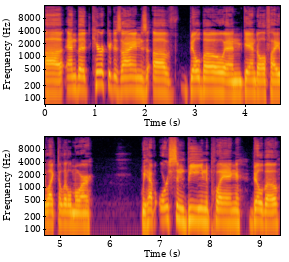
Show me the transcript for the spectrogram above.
Uh, and the character designs of Bilbo and Gandalf I liked a little more. We have Orson Bean playing Bilbo,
